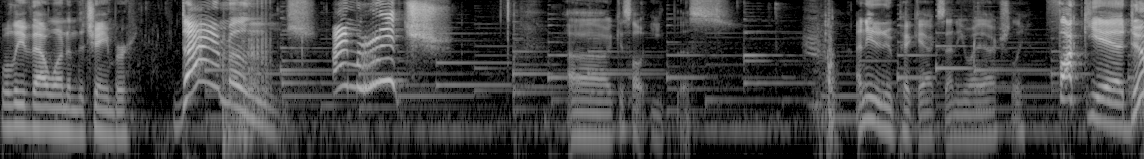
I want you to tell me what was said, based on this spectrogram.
We'll leave that one in the chamber. Diamonds. I'm rich. Uh, I guess I'll eat this. I need a new pickaxe anyway, actually. Fuck yeah, dude!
